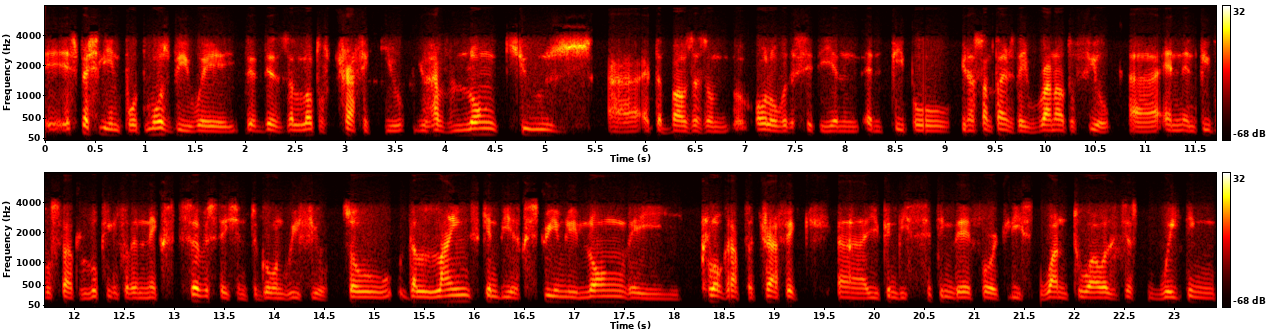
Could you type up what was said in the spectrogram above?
especially in Port Moresby, where there's a lot of traffic, you you have long queues uh, at the Bowsers on all over the city, and, and people, you know, sometimes they run out of fuel, uh, and and people start looking for the next service station to go and refuel. So the lines can be extremely long. They clog up the traffic. Uh, you can be sitting there for at least one, two hours just waiting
